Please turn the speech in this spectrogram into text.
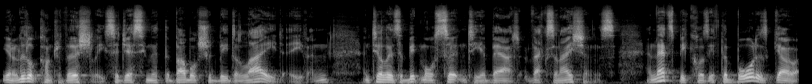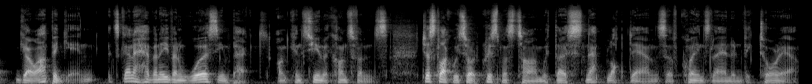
you know, a little controversially, suggesting that the bubble should be delayed even until there's a bit more certainty about vaccinations. And that's because if the borders go go up again, it's going to have an even worse impact on consumer confidence, just like we saw at Christmas time with those snap lockdowns of Queensland and Victoria.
